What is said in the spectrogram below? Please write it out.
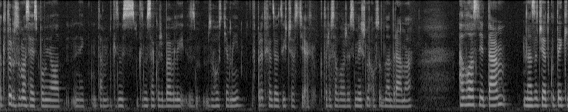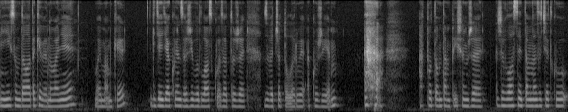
ktorú som asi aj spomínala tam, keď sme, keď sme sa akože bavili s, s hostiami v predchádzajúcich častiach, ktorá sa volá, že Smiešná osobná dráma. A vlastne tam na začiatku tej knihy som dala také venovanie mojej mamke, kde ďakujem za život, lásku a za to, že zväčša toleruje, ako žijem. A, a potom tam píšem, že, že vlastne tam na začiatku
